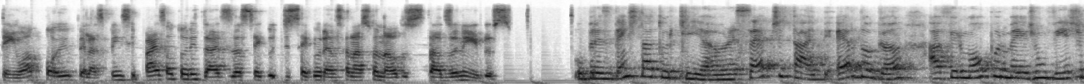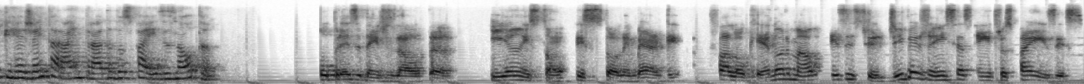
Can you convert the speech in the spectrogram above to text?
tem o apoio pelas principais autoridades de segurança nacional dos Estados Unidos. O presidente da Turquia, Recep Tayyip Erdogan, afirmou por meio de um vídeo que rejeitará a entrada dos países na OTAN. O presidente da OTAN, Ian Stoltenberg, falou que é normal existir divergências entre os países.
